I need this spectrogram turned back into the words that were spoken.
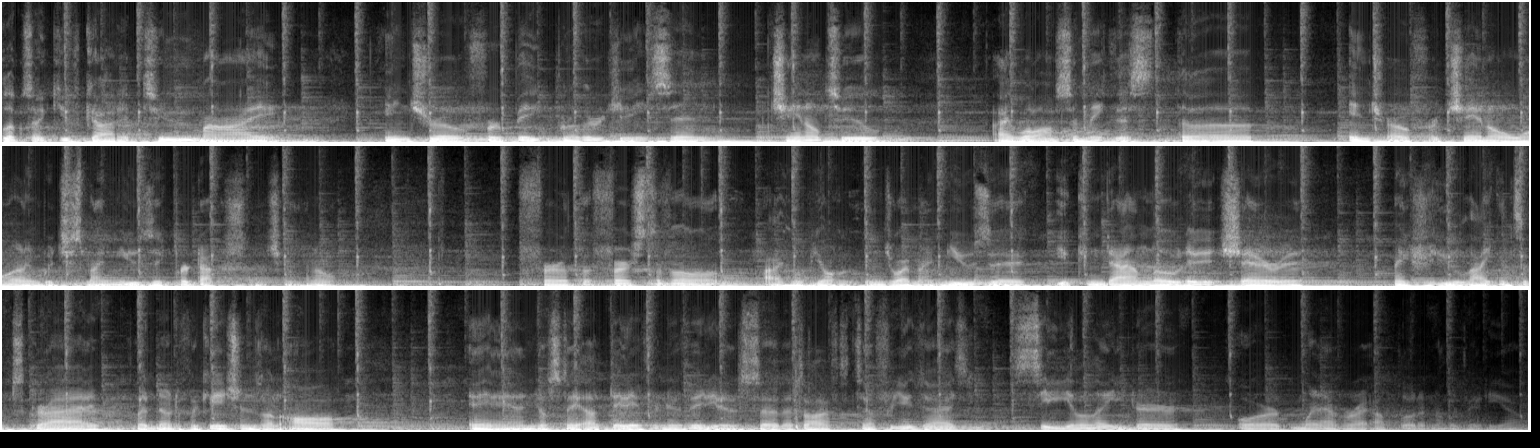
Looks like you've got it to my intro for Big Brother Jason Channel 2. I will also make this the intro for Channel 1, which is my music production channel. For the first of all, I hope y'all enjoy my music. You can download it, share it. Make sure you like and subscribe, put notifications on all and you'll stay updated for new videos. So that's all I have to tell for you guys. See you later, or whenever I upload another video.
